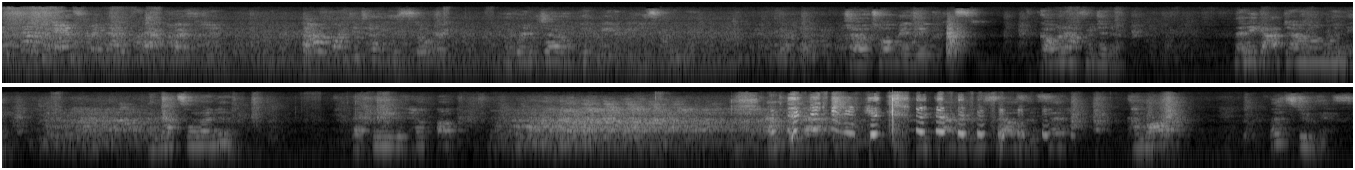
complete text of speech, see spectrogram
instead of answering that exact question, I would like to tell you the story of when Joe picked me to be his running. Joe told me we were just going out for dinner. Then he got down on one knee. And that's when I knew that he needed help up. Said, Kamala, let's do this.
